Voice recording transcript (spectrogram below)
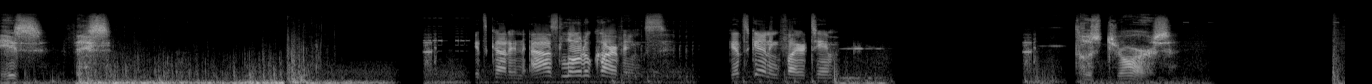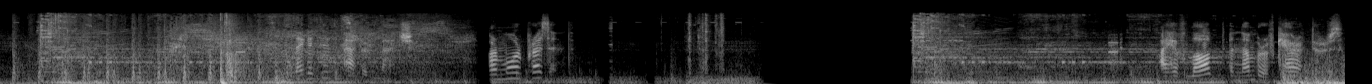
is this? It's got an ass load of carvings. Get scanning, fire team. Those jars. Are more present. I have logged a number of characters.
